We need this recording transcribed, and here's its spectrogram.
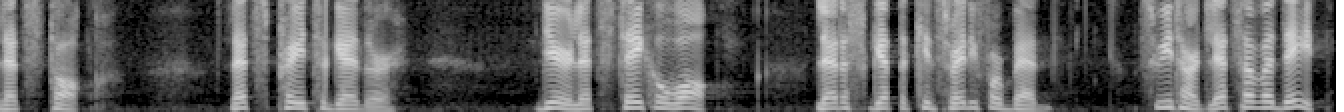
let's talk. Let's pray together. Dear, let's take a walk. Let us get the kids ready for bed. Sweetheart, let's have a date.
